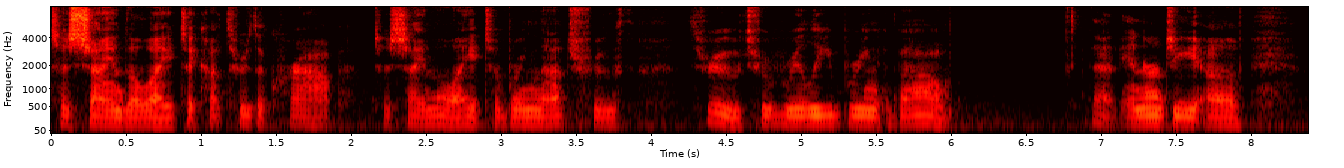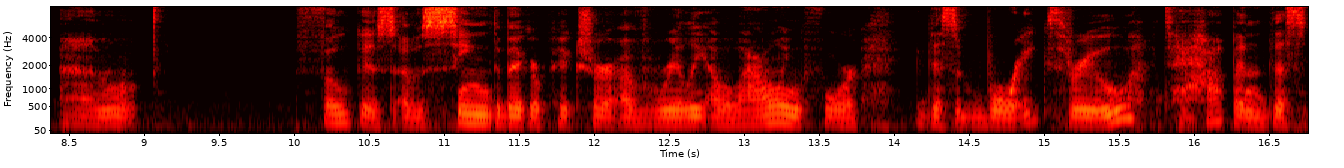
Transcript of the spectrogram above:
to shine the light, to cut through the crap, to shine the light, to bring that truth through, to really bring about that energy of um, focus, of seeing the bigger picture, of really allowing for this breakthrough to happen, this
